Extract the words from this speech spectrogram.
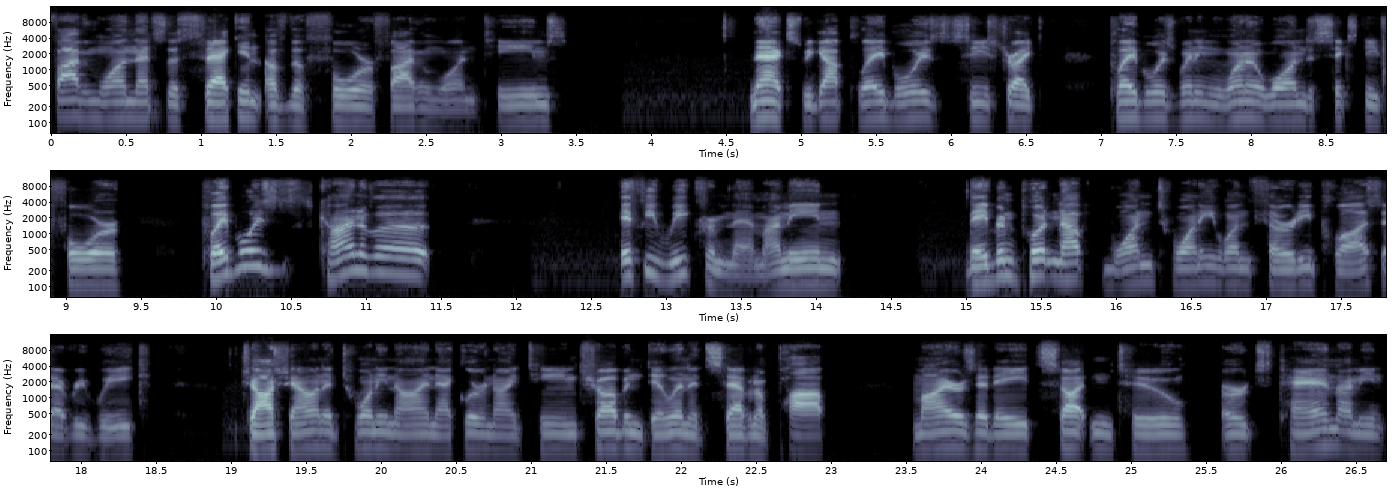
five and one. That's the second of the four five and one teams. Next, we got Playboys C Strike. Playboys winning 101 to 64. Playboys kind of a iffy week from them. I mean, they've been putting up 120, 130 plus every week. Josh Allen at 29, Ekeler 19, Chubb and Dillon at seven a pop, Meyers at eight, Sutton two, Ertz 10. I mean,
